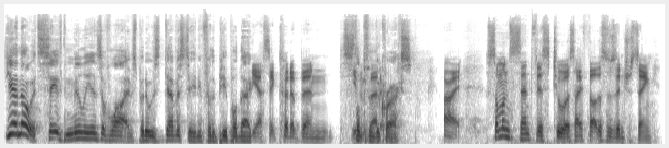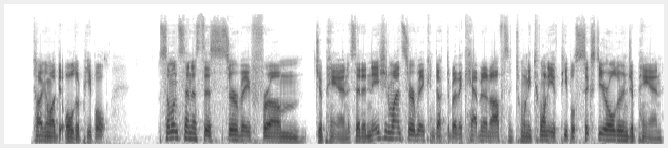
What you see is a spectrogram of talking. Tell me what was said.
Yeah, no, it saved millions of lives, but it was devastating for the people that Yes, it could have been slipped through the cracks. All right. Someone sent this to us. I thought this was interesting. Talking about the older people. Someone sent us this survey from Japan. It said a nationwide survey conducted by the Cabinet Office in 2020 of people 60 or older in Japan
